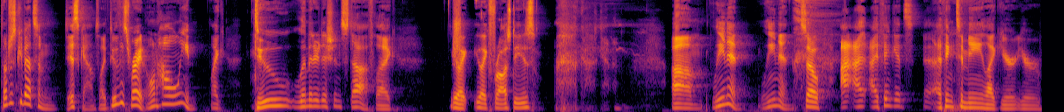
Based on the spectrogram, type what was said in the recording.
don't just give out some discounts. Like do this right on Halloween. Like do limited edition stuff. Like you like you like frosties. God, Kevin. Um, lean in, lean in. So I, I, I think it's, I think to me, like you're, you're,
